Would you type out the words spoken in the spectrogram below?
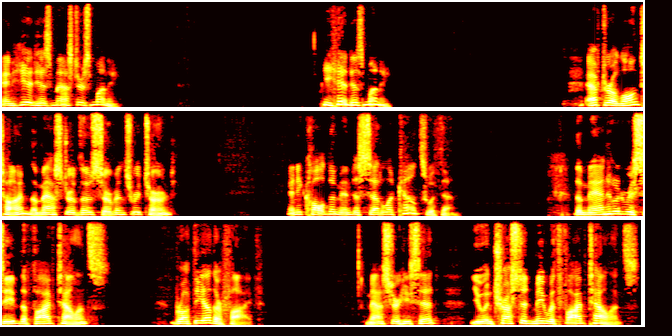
and hid his master's money. He hid his money. After a long time, the master of those servants returned, and he called them in to settle accounts with them. The man who had received the five talents brought the other five. Master, he said, you entrusted me with five talents.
